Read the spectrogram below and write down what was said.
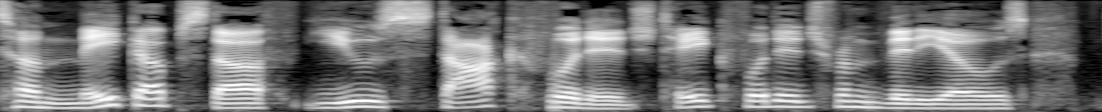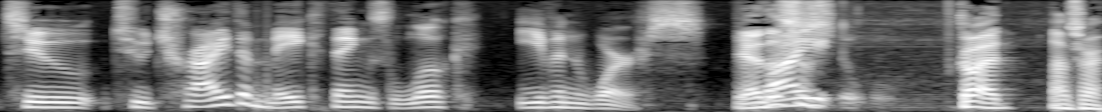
to make up stuff use stock footage take footage from videos to to try to make things look even worse. Yeah, this Why- is- Go ahead. I'm sorry.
